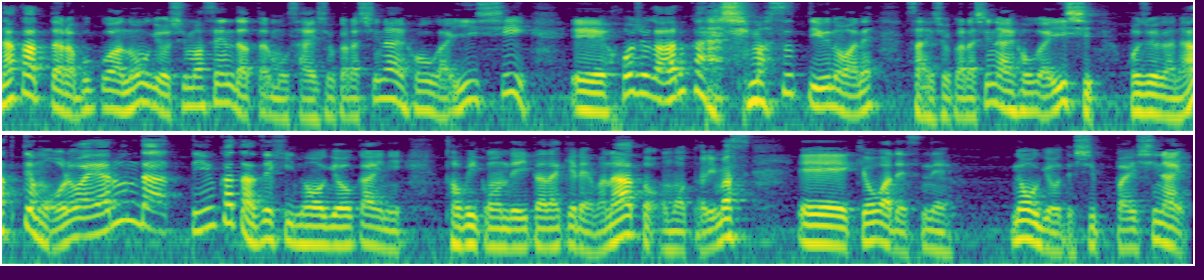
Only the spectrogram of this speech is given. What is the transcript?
なかったら僕は農業しませんだったらもう最初からしない方がいいし、えー、補助があるからしますっていうのはね、最初からしない方がいいし、補助がなくても俺はやるんだっていう方はぜひ農業界に飛び込んでいただければなと思っております。えー、今日はですね、農業で失敗しない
